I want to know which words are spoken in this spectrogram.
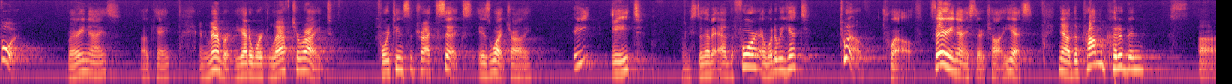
4. very nice, okay. And remember, you got to work left to right. 14 subtract 6 is what, Charlie? 8. 8. And we still got to add the 4, and what do we get? 12. 12. Very nice there, Charlie, yes. Now, the problem could have been, uh,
